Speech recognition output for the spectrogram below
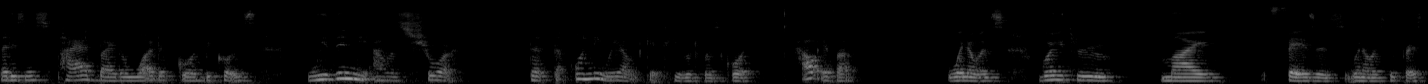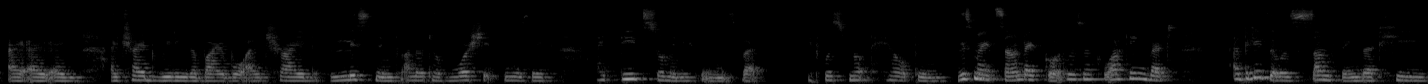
that is inspired by the word of God because within me I was sure that the only way I would get healed was God. However, when I was going through my phases when I was depressed, I, I, I, I tried reading the Bible, I tried listening to a lot of worship music. I did so many things, but it was not helping. This might sound like God was not working, but I believe there was something that He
